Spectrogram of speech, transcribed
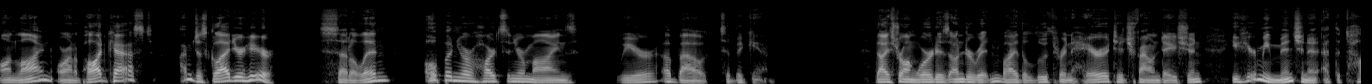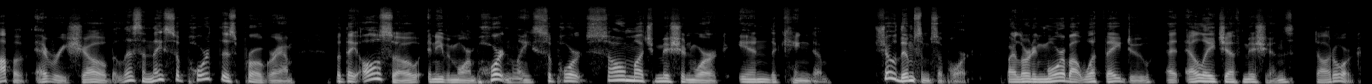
online, or on a podcast. I'm just glad you're here. Settle in Open your hearts and your minds. We're about to begin. Thy Strong Word is underwritten by the Lutheran Heritage Foundation. You hear me mention it at the top of every show, but listen, they support this program, but they also, and even more importantly, support so much mission work in the kingdom. Show them some support by learning more about what they do at lhfmissions.org.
